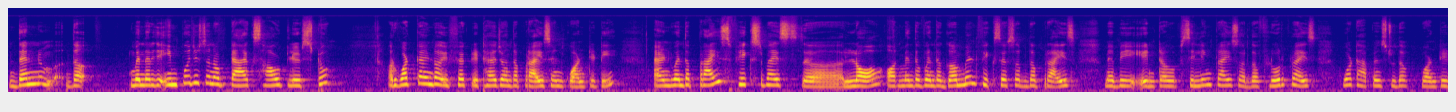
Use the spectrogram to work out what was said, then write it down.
then the when there is a imposition of tax how it leads to or what kind of effect it has on the price and quantity and when the price fixed by uh, law or when the when the government fixes up the price maybe in terms of ceiling price or the floor price what happens to the quantity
